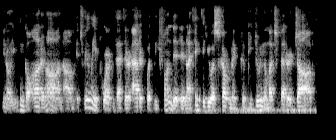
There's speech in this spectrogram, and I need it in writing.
you know, you can go on and on. Um, it's really important that they're adequately funded, and I think the U.S. government could be doing a much better job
